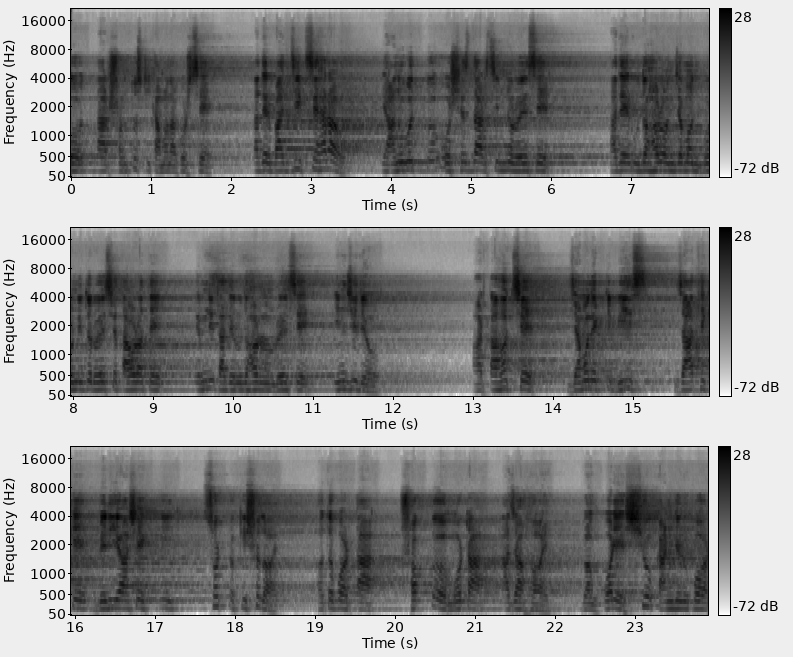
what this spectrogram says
ও তার সন্তুষ্টি কামনা করছে। তাদের বাহ্যিক চেহারাও এ আনুগত্য ও সেজদার চিহ্ন রয়েছে। তাদের উদাহরণ যেমন বর্ণিত রয়েছে তাওরাতে, তেমনি তাদের উদাহরণ রয়েছে ইঞ্জিলেও আর তা হচ্ছে যেমন একটি বীজ যা থেকে বেরিয়ে আসে একটি ছোট্ট কিশলয় অতপর তা শক্ত মোটা তাজা হয় এবং পরে স্বীয় কাণ্ডের উপর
